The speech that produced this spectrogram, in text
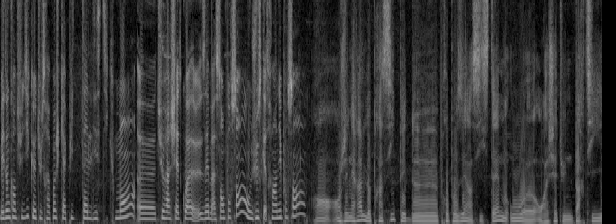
Mais donc quand tu dis que tu te rapproches capitalistiquement, euh, tu rachètes quoi Zem à 100% ou juste 90% en, général, le principe est de proposer un système où on rachète une partie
